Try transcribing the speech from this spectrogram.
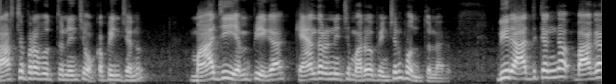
రాష్ట్ర ప్రభుత్వం నుంచి ఒక పింఛను మాజీ ఎంపీగా కేంద్రం నుంచి మరో పింఛను పొందుతున్నారు. వీరు ఆర్థికంగా బాగా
